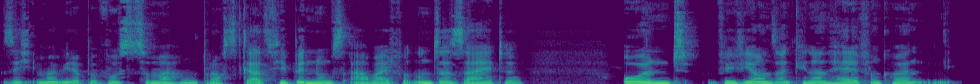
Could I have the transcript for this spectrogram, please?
sich immer wieder bewusst zu machen. Braucht ganz viel Bindungsarbeit von unserer Seite. Und wie wir unseren Kindern helfen können,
